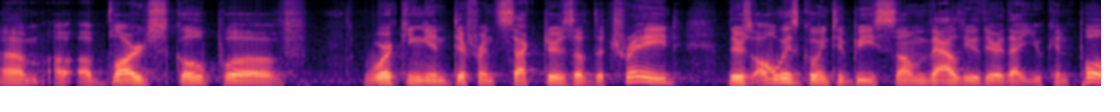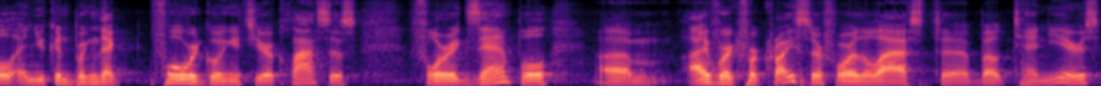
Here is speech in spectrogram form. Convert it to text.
um, a, a large scope of working in different sectors of the trade, there's always going to be some value there that you can pull, and you can bring that forward going into your classes. For example, um, I've worked for Chrysler for the last uh, about 10 years,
